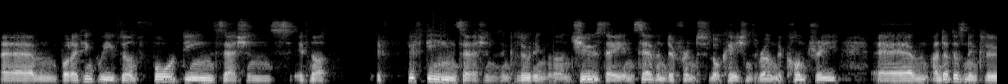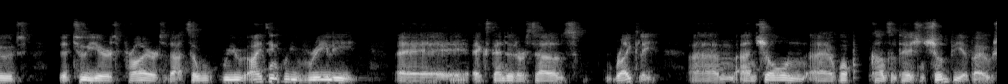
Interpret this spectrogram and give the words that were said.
Um, but I think we've done 14 sessions, if not if 15 sessions, including on Tuesday, in seven different locations around the country. Um, and that doesn't include the two years prior to that. So we, I think we've really uh, extended ourselves rightly um, and shown uh, what consultation should be about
